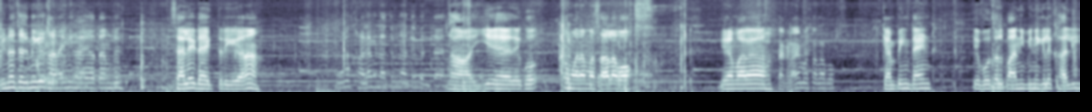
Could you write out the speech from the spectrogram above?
बिना चकने के खाना ही नहीं खाया जाता हमसे। सैलेड है एक तरीके का ना। वो खाना बनाते बनाते बनता है। हाँ ये है देखो हमारा मसाला बॉक्स ये हमारा तगड़ा है मसाला बॉक्स कैंपिंग टेंट ये बोतल पानी पीने के लिए खाली।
